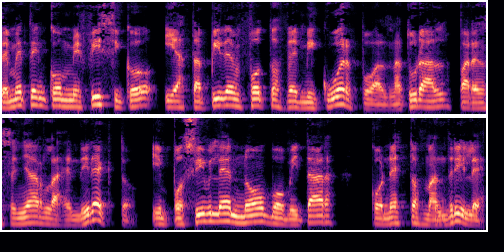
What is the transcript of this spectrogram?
Se meten con mi físico y hasta piden fotos de mi cuerpo al natural para enseñarlas en directo. Imposible no vomitar con estos mandriles.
